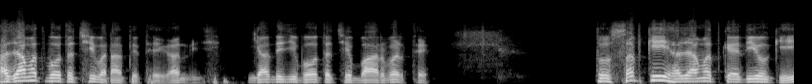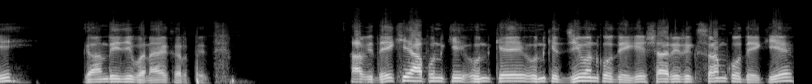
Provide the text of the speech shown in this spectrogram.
हजामत बहुत अच्छी बनाते थे गांधी जी गांधी जी बहुत अच्छे बारबर थे। तो सबकी हजामत कैदियों की गांधी जी बनाया करते थे। अभी देखिए आप उनकी, उनके उनके जीवन को देखिए, शारीरिक श्रम को देखिए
